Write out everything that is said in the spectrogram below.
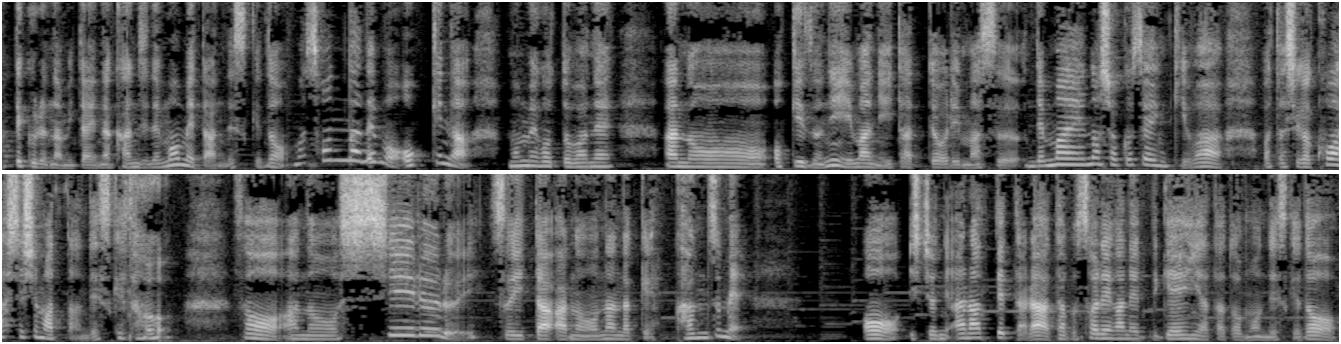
ってくるなみたいな感じで揉めたんですけど、まあ、そんなでも大きな揉め事はね、あのー、起きずに今に至っております。で、前の食洗機は私が壊してしまったんですけど、そう、あのー、シール類ついた、あのー、なんだっけ、缶詰を一緒に洗ってたら、多分それがね原因やったと思うんですけど、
